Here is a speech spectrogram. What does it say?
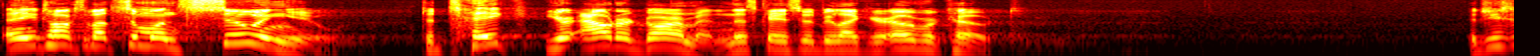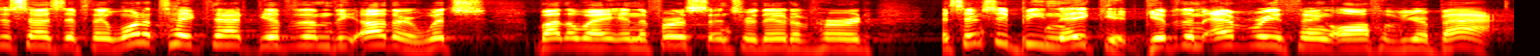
And he talks about someone suing you to take your outer garment. In this case, it would be like your overcoat. Jesus says if they want to take that, give them the other, which, by the way, in the first century, they would have heard essentially be naked, give them everything off of your back,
